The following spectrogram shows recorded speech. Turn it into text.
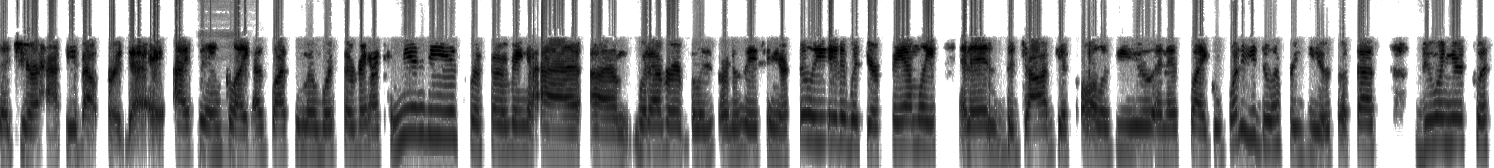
that you're happy about per day. I think, Mhm. like, as Black women, we're serving our communities, we're serving at um, whatever religious organization you're affiliated with, your family, and then the job gets all of you. And it's like, what are you doing for you? So if that's doing your twist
